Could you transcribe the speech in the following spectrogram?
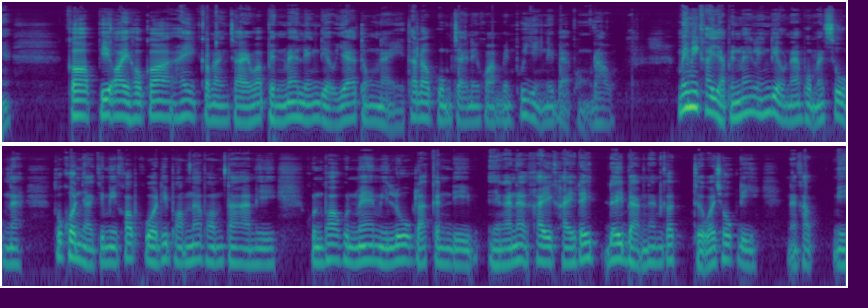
เงี้ยก็พี่อ้อยเขาก็ให้กำลังใจว่าเป็นแม่เลี้ยงเดี่ยวแย่ตรงไหน ถ้าเราภูมิใจในความเป็นผู้หญิงในแบบของเรา ไม่มีใครอยากเป็นแม่เลี้ยงเดี่ยวนะ ผมแม่ซูมนะ ทุกคนอยากจะมีครอบครัวที่พร้อมหน้าพร้อมตา มีคุณพ่อคุณแม่มีลูกรักกันดี อย่างนั้นนะใครใครได้ได้แบบนั้นก็ถือว่าโชคดีนะครับ มี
